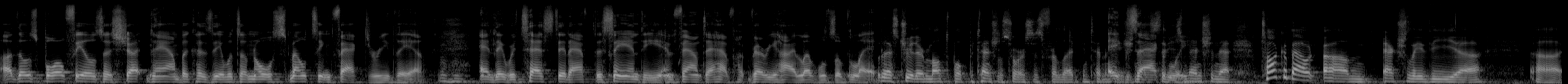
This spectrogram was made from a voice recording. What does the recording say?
Uh, those ball fields are shut down because there was an old smelting factory there, and they were tested after Sandy and found to have very high levels of lead. Well, that's true. There are multiple potential sources for lead contamination. Exactly. The city's mentioned that. Talk about um, actually the uh, uh,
